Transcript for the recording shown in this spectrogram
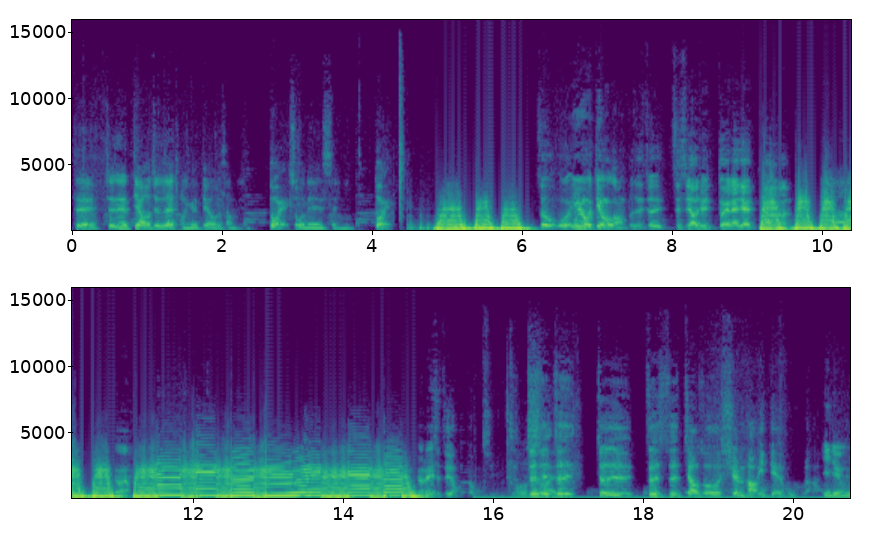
对，就那个调就是在同一个调上面对，做那些声音。对，所以我因为我电火网不是就是只是要去对那些呃对吧，就类似这种东西，这是这是就是这是叫做炫炮一点五啦。一点五，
